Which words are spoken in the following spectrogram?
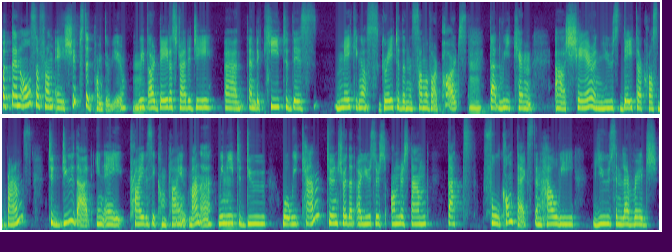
But then also from a Schibsted point of view, with our data strategy uh, and the key to this making us greater than the sum of our parts, that we can uh, share and use data across brands. To do that in a privacy compliant manner, we need to do what we can to ensure that our users understand that full context and how we use and leverage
